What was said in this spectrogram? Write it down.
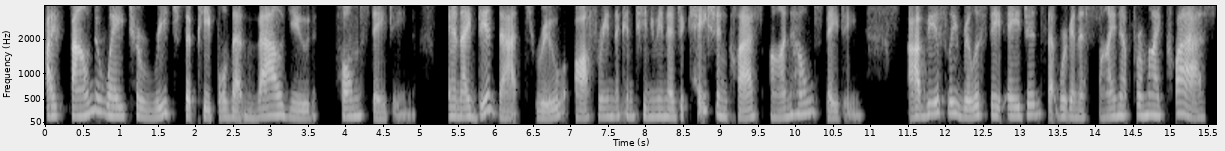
I found a way to reach the people that valued home staging. And I did that through offering the mm. continuing education class on home staging. Obviously, real estate agents that were going to sign up for my class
